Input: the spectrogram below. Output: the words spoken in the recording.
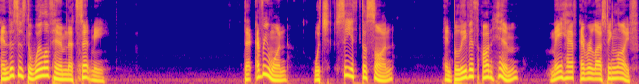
And this is the will of him that sent me, that everyone which seeth the Son and believeth on him may have everlasting life,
